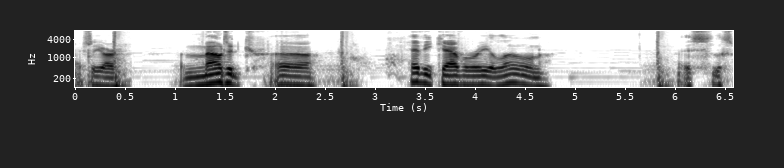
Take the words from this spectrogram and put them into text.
Actually, our mounted uh, heavy cavalry alone is, is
